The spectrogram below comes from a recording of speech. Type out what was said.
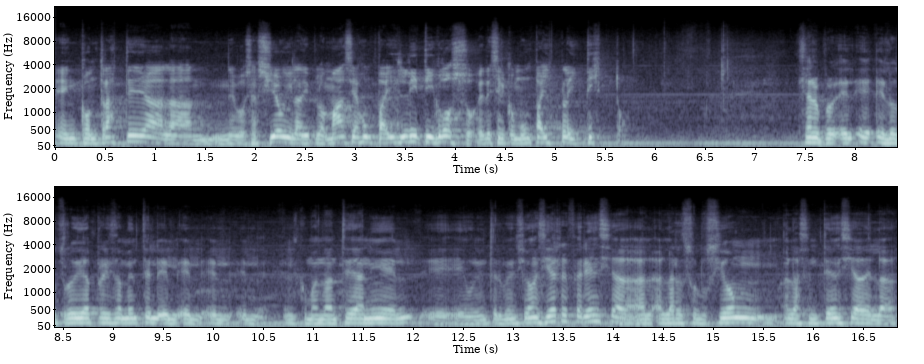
en, contraste a la negociación y la diplomacia es un país litigoso, es decir, como un país pleitisto. Claro, pero el, otro día precisamente el, comandante Daniel, eh, en una intervención, hacía referencia a, la resolución, a la sentencia de la,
